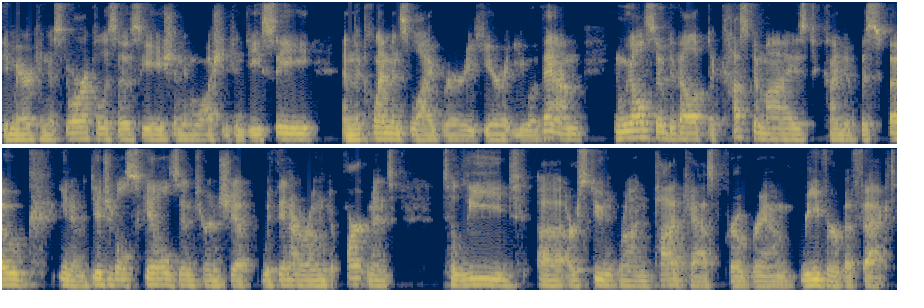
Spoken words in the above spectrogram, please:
the American Historical Association in Washington, DC, and the Clements Library here at U of M. And we also developed a customized kind of bespoke, you know, digital skills internship within our own department to lead uh, our student-run podcast program, Reverb Effect,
